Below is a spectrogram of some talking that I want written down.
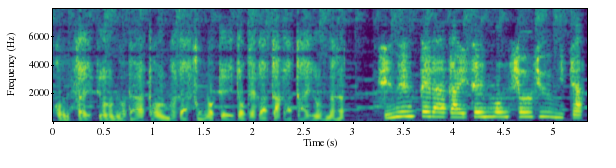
日本最強のダート馬がその程度でガタガタ言うな。新エンペラー凱旋門賞12着。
